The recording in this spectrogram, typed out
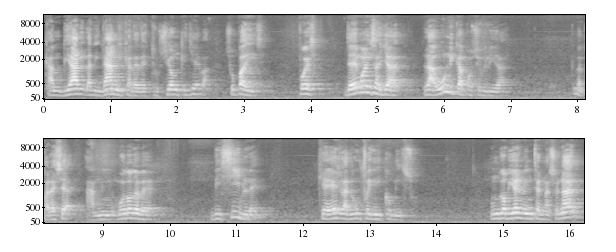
cambiar la dinámica de destrucción que lleva su país, pues debemos ensayar la única posibilidad, que me parece a mi modo de ver visible, que es la de un fideicomiso. Un gobierno internacional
